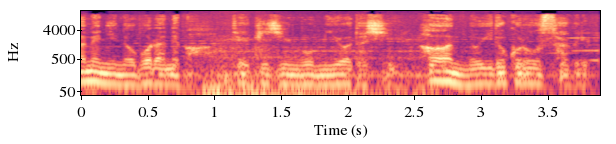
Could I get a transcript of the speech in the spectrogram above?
屋根に登らねば敵陣を見渡しハーンの居所を探る。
